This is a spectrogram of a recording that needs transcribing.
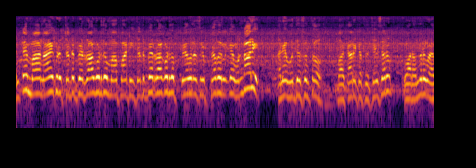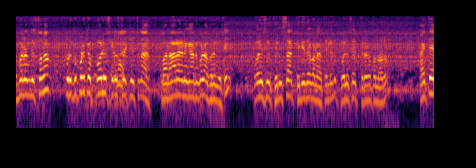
అంటే మా నాయకుడు చెడ్డ పేరు రాకూడదు మా పార్టీకి చెడ్డ పేరు రాకూడదు పేదల పేదలకే ఉండాలి అనే ఉద్దేశంతో మా కార్యకర్తలు చేశారు. వారందరూ కూడా అభినందిస్తున్నాం. ఇప్పటికిప్పటికే పోలీసుకి ఇన్స్ట్రక్షన్ ఇచ్చిన మా నారాయణ గారిని కూడా అభినందించి పోలీసులు తెలుసా తెలియదో కూడా నాకు తెలియదు. పోలీసులు తిరుగుతున్నారు. అయితే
